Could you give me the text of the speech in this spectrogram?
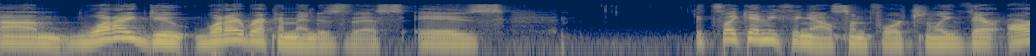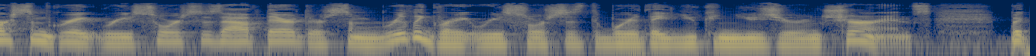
um, what I do, what I recommend is this: is it's like anything else. Unfortunately, there are some great resources out there. There's some really great resources where they you can use your insurance, but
